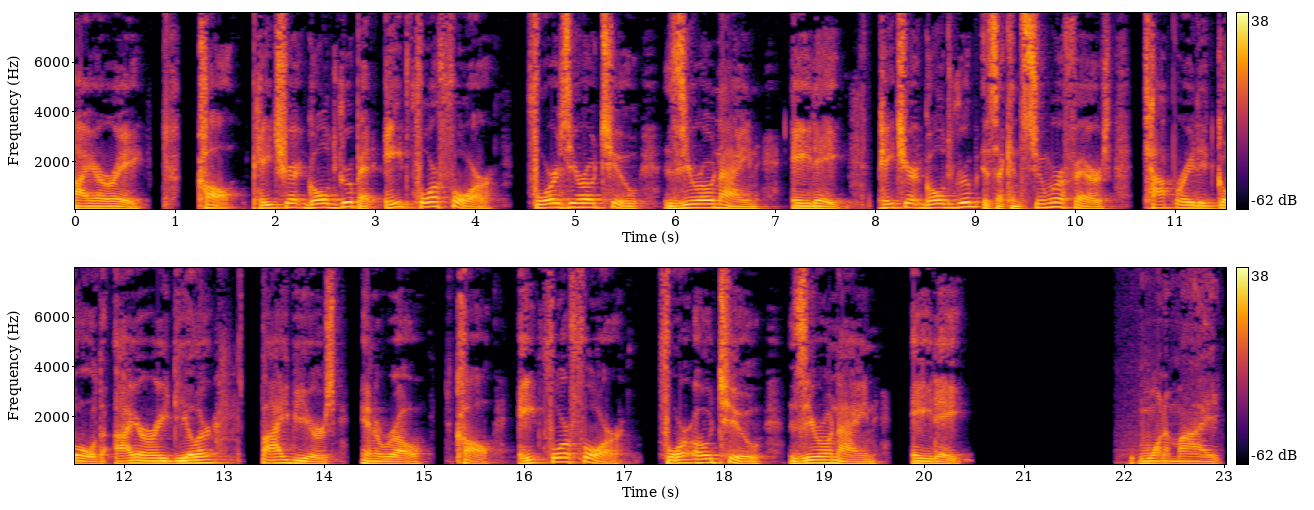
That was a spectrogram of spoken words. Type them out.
IRA. Call Patriot Gold Group at 844 402 0988. Patriot Gold Group is a consumer affairs top rated gold IRA dealer five years in a row. Call 844 402 0988. One of my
